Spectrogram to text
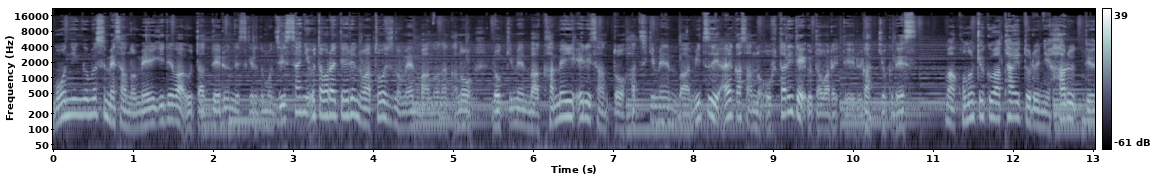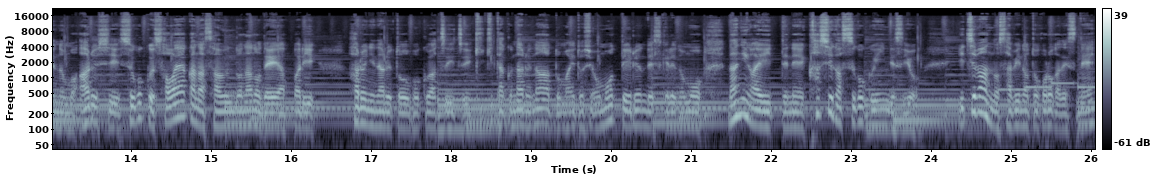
モーニング娘。さんの名義では歌っているんですけれども、実際に歌われているのは当時のメンバーの中の6期メンバー亀井絵里さんと8期メンバー光井愛佳さんのお二人で歌われている楽曲です。まあこの曲はタイトルに春っていうのもあるし、すごく爽やかなサウンドなので、やっぱり春になると僕はついつい聴きたくなるなぁと毎年思っているんですけれども、何がいいってね、歌詞がすごくいいんですよ。一番のサビのところがですね、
